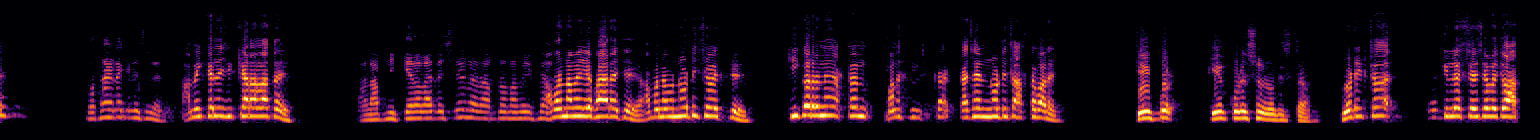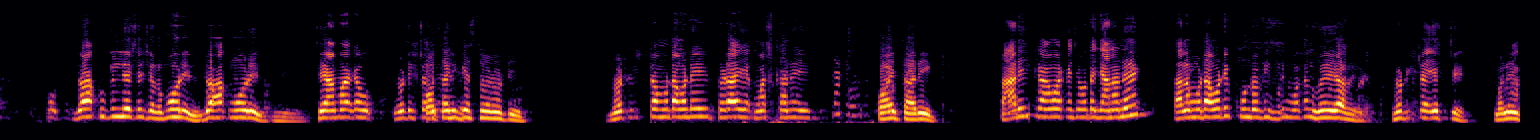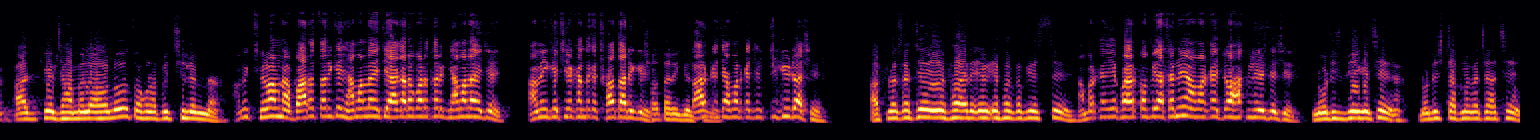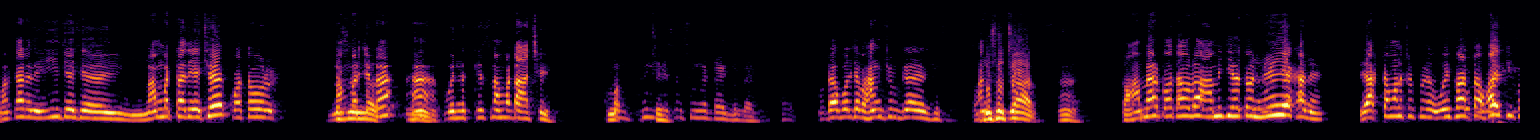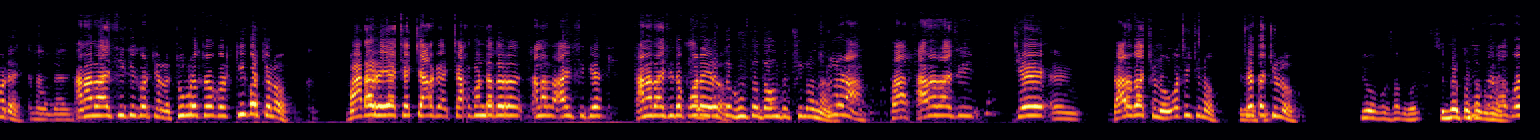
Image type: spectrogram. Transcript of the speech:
কোথায় এটা কিনেছিলেন? আমি কিনেছি কেরালাতে। আর আপনি কেরালাতে ছিলেন আর আপনার নামে আমার নামে এফআইআর আছে আমার নামে নোটিশ এসছে কি করে না একটা মানে কাছে নোটিশ আসতে পারে? কে কে করেছিল নোটিশটা নোটিশটা উকিল এসেছিল জহাক জহাক উকিল এসেছিল মহরিন জহাক মহরিন। সে আমাকে নোটিশটা কত তারিখে এসেছিল নোটিশ নোটিশটা মোটামুটি প্রায় এক মাসখানে কয় তারিখ? তারিখ আমার কাছে ওটা জানা নেই তাহলে মোটামুটি পনেরো বিশ দিন মতন হয়ে যাবে নোটিশটা এসছে। মানে আজকে ঝামেলা হলো তখন আপনি ছিলেন না? আমি ছিলাম না বারো তারিখে ঝামেলা হয়েছে এগারো বারো তারিখ ঝামেলা হয়েছে। আমি গেছি এখান থেকে ছ তারিখে। ছ তারিখে তার কাছে আমার কাছে টিকিট আছে। আপনার কাছে এফআইআর এফআইআর কপি এসছে? আমার কাছে এফআইআর কপি আছে নি আমার কাছে জহাক লিয়ে এসেছে নোটিশ দিয়ে গেছে? নোটিশটা আপনার কাছে আছে? আমার কাছে ই দিয়েছে নাম্বারটা দিয়েছে কত নাম্বার যেটা হ্যাঁ ওই কেস নাম্বারটা আছে। ওটা বলছে ভাঙচুর দুশো চার। হ্যাঁ। তো আমার কথা হলো আমি যেহেতু নেই এখানে একটা মানুষের ওই ফায়ারটা হয় কি করে? থানার আইসি কি করছিল? সুব্রত কি করছিল? মার্ডার হয়ে যাচ্ছে চার চার ঘণ্টা ধরে থানার আইসি কে থানার আইসি তো পরে। তো ঘুষ তো তখন তো ছিল না। ছিল না। তা- থানার আইসি যে দারোগা ছিল ওসি ছিল? সে তো ছিল।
